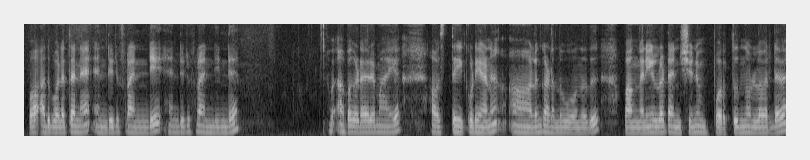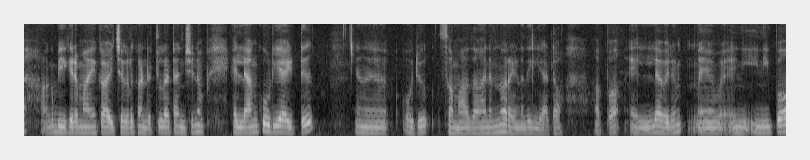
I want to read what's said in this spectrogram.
അപ്പോൾ അതുപോലെ തന്നെ എന്റെ ഒരു ഫ്രണ്ട് എന്റെ ഒരു ഫ്രണ്ടിന്റെ അപകടകരമായ അവസ്ഥയിൽ കൂടെയാണ് ആളും കടന്നു പോകുന്നത്. അപ്പം അങ്ങനെയുള്ള ടെൻഷനും പുറത്തുനിന്നുള്ളവരുടെ ഭീകരമായ കാഴ്ചകൾ കണ്ടിട്ടുള്ള ടെൻഷനും എല്ലാം കൂടിയായിട്ട് ഒരു സമാധാനം എന്ന് പറയണതില്ല കേട്ടോ. അപ്പോൾ എല്ലാവരും ഇനി ഇനിയിപ്പോൾ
